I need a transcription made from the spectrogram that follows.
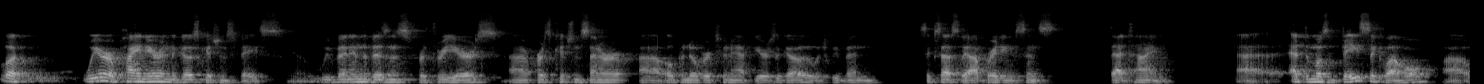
look, we are a pioneer in the ghost kitchen space. We've been in the business for three years. Our first kitchen center uh, opened over two and a half years ago, which we've been successfully operating since that time. Uh, at the most basic level, uh,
